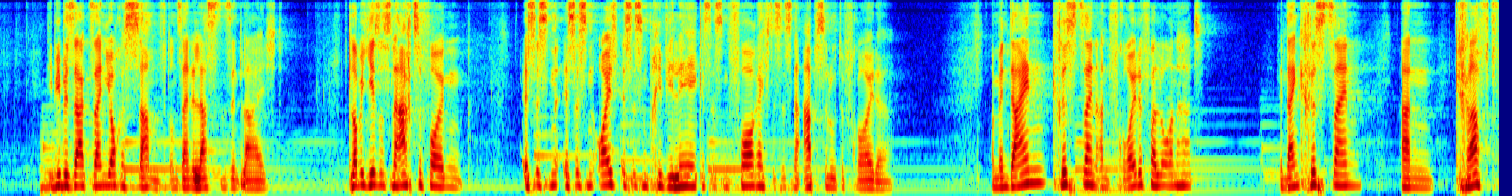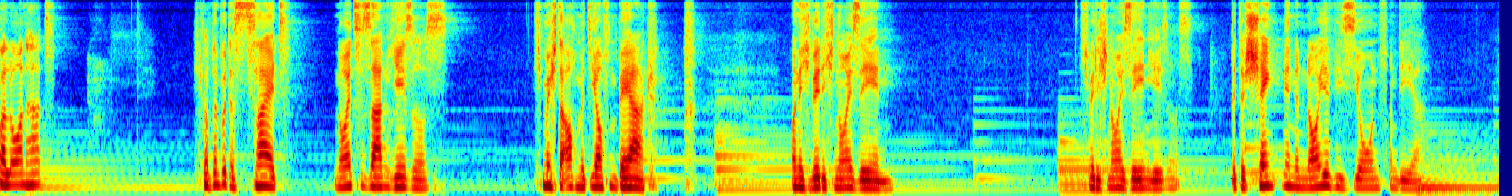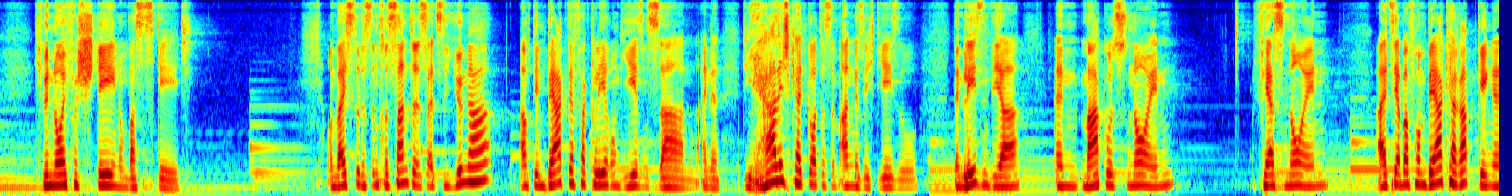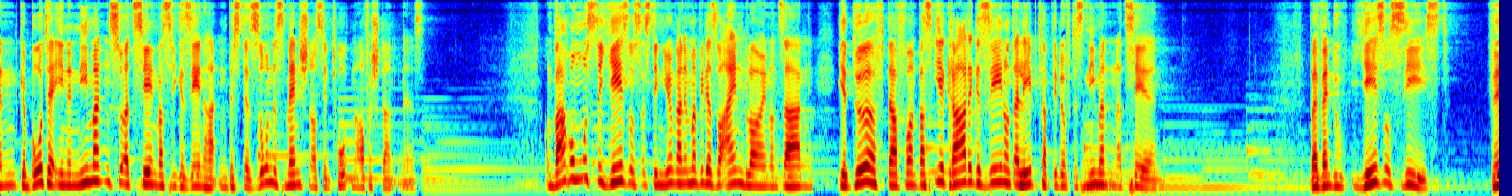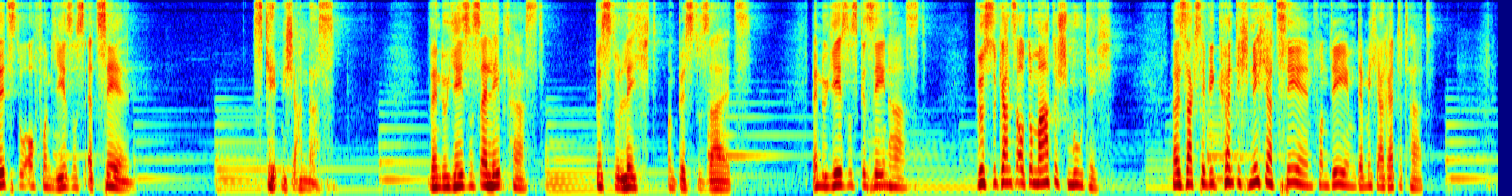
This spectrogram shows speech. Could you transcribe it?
Die Bibel sagt, sein Joch ist sanft und seine Lasten sind leicht. Ich glaube, Jesus nachzufolgen, es ist, ein, es, ist ein, es ist ein Privileg, es ist ein Vorrecht, es ist eine absolute Freude. Und wenn dein Christsein an Freude verloren hat, wenn dein Christsein an Kraft verloren hat, ich glaube, dann wird es Zeit, neu zu sagen, Jesus, ich möchte auch mit dir auf den Berg und ich will dich neu sehen. Ich will dich neu sehen, Jesus. Bitte schenk mir eine neue Vision von dir. Ich will neu verstehen, um was es geht. Und weißt du, das Interessante ist, als die Jünger auf dem Berg der Verklärung Jesus sahen, eine, die Herrlichkeit Gottes im Angesicht Jesu, dann lesen wir in Markus 9, Vers 9, als sie aber vom Berg herabgingen, gebot er ihnen, niemanden zu erzählen, was sie gesehen hatten, bis der Sohn des Menschen aus den Toten auferstanden ist. Und warum musste Jesus es den Jüngern immer wieder so einbläuen und sagen, ihr dürft davon, was ihr gerade gesehen und erlebt habt, ihr dürft es niemandem erzählen? Weil wenn du Jesus siehst, willst du auch von Jesus erzählen. Es geht nicht anders. Wenn du Jesus erlebt hast, bist du Licht und bist du Salz wenn du Jesus gesehen hast, wirst du ganz automatisch mutig. Weil du sagst dir, wie könnte ich nicht erzählen von dem, der mich errettet hat?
